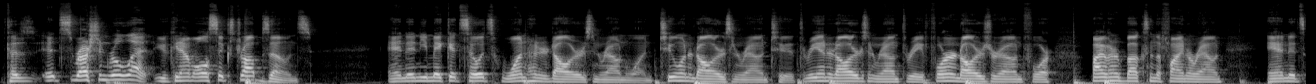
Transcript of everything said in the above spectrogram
because it's Russian roulette. You can have all six drop zones. And then you make it so it's $100 in round one, $200 in round two, $300 in round three, $400 in round four, 500 bucks in the final round. And it's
